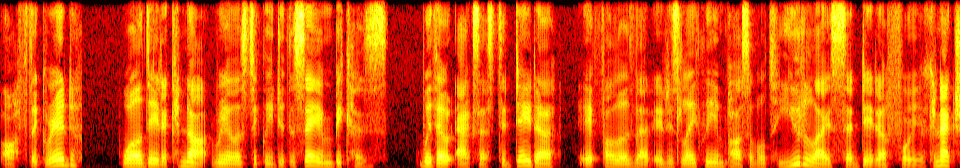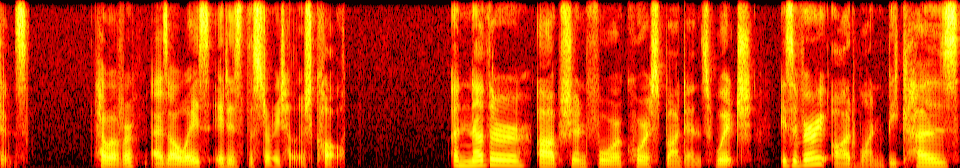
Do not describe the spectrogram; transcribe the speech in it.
off the grid while data cannot realistically do the same because without access to data, it follows that it is likely impossible to utilize said data for your connections. However, as always, it is the storyteller's call. Another option for correspondence, which is a very odd one because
